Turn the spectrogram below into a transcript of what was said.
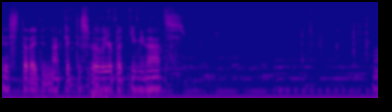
Pissed that I did not get this earlier, but give me that. Oh.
